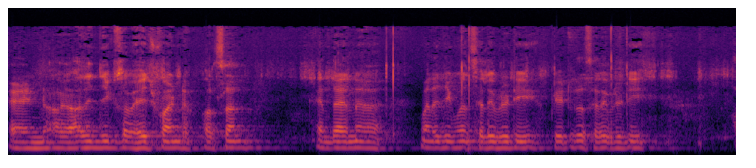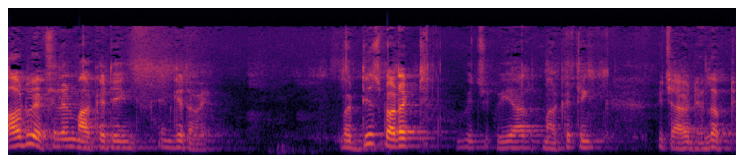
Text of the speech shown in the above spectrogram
and uh, arranging some hedge fund person and then uh, managing one celebrity pay to the celebrity. Or do excellent marketing and get away but this product which we are marketing which I have developed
